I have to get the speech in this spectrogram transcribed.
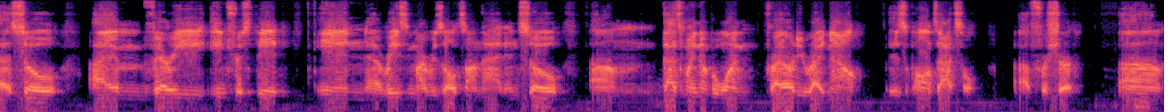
Uh, so I am very interested in uh, raising my results on that. And so um, that's my number one priority right now is Apollon's axle uh, for sure. Um,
